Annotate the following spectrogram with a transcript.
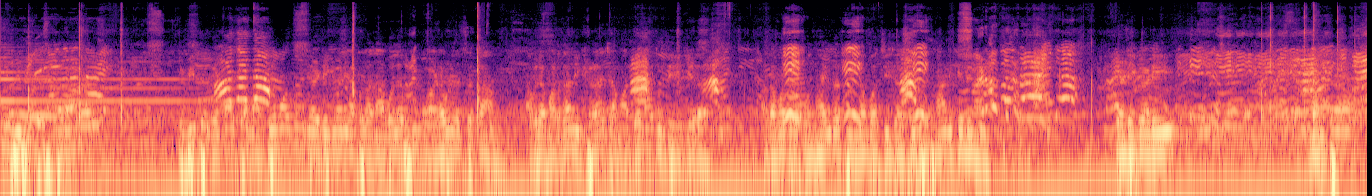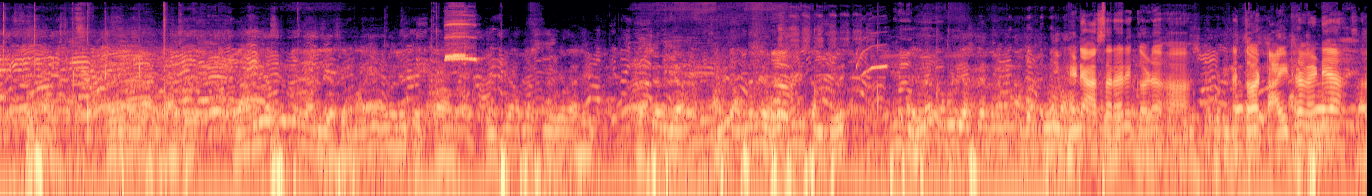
की विविध स्तरावर विविध गटाच्या माध्यमातून त्या ठिकाणी आपला नावलौकिक वाढवण्याचं काम आपल्या मर्दानी खेळाच्या माध्यमातून तिने केलं. आता मात्र पुन्हा एकदा तीन नंबरची जास्ती घाण केलेली त्या ठिकाणी या लागली असेल तर लागली असेल. मागे कोणाला इथे आपल्या स्कोरवर आहे. लक्षात घ्या. आम्ही आपल्याला एवढ्यासाठी सांगतोय की महिला कबड्डी असल्या कारणानं भेंड्या असा रे कड हा. तर टाईट रा भेंड्या. हा.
